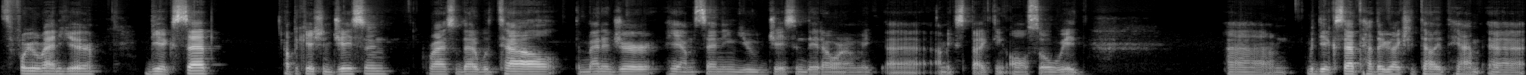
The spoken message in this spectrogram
it's for you right here, the accept application JSON, right? So that would tell the manager, hey, I'm sending you JSON data, or I'm uh, I'm expecting also with um, with the accept header, you actually tell it, I'm uh,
